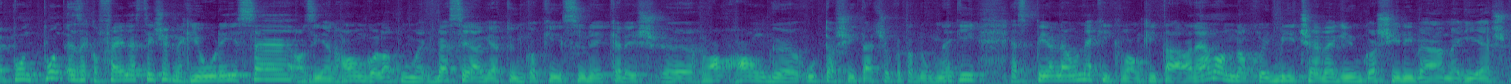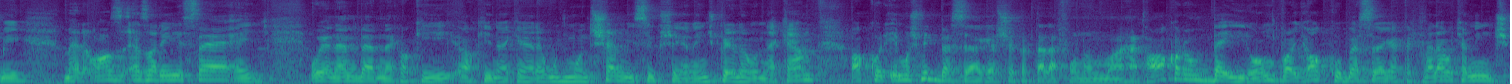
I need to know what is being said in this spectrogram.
pont, pont ezek a fejlesztéseknek jó része, az ilyen hangalapú, meg beszélgetünk a készülékkel, és ö, ha- hang ö, utasításokat adunk neki, ez például nekik van kitalálva. Nem annak, hogy mi csevegjünk a sirivel, meg ilyesmi, mert az, ez a része egy olyan embernek, aki, akinek erre úgymond semmi szüksége nincs, például nekem, akkor én most mit beszélgessek a telefonommal? Hát ha akarom, beírom, vagy akkor beszélgetek vele, hogyha nincs,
